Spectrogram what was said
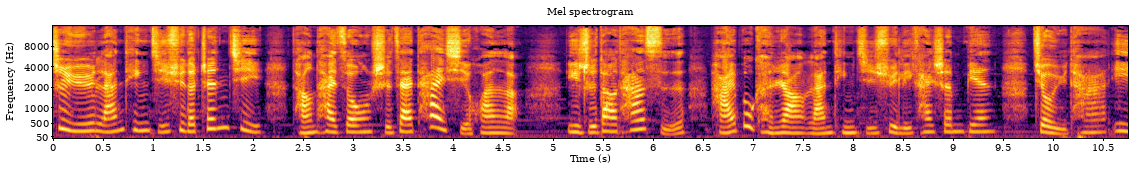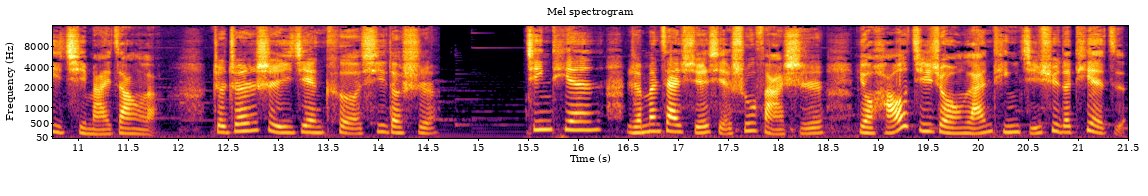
至于《兰亭集序》的真迹，唐太宗实在太喜欢了，一直到他死还不肯让《兰亭集序》离开身边，就与他一起埋葬了。这真是一件可惜的事。今天人们在学写书法时，有好几种《兰亭集序》的帖子，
